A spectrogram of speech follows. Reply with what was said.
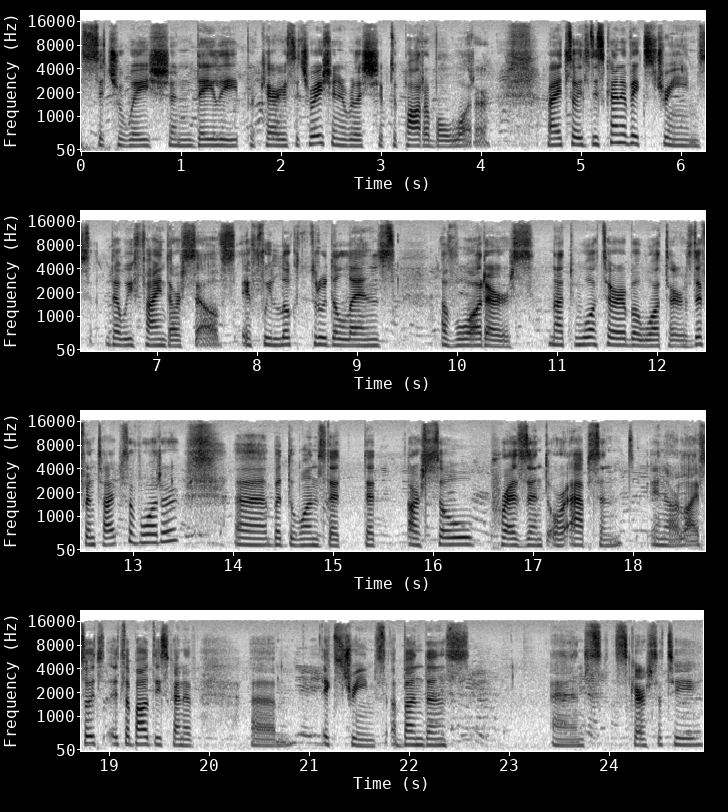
situation, daily precarious situation in relationship to potable water, right? So it's these kind of extremes that we find ourselves if we look through the lens of waters, not water, but waters, different types of water, uh, but the ones that, that are so present or absent in our life. So it's, it's about these kind of um, extremes abundance and scarcity.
